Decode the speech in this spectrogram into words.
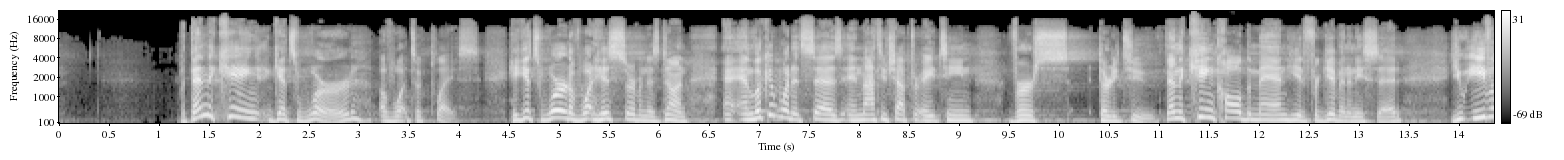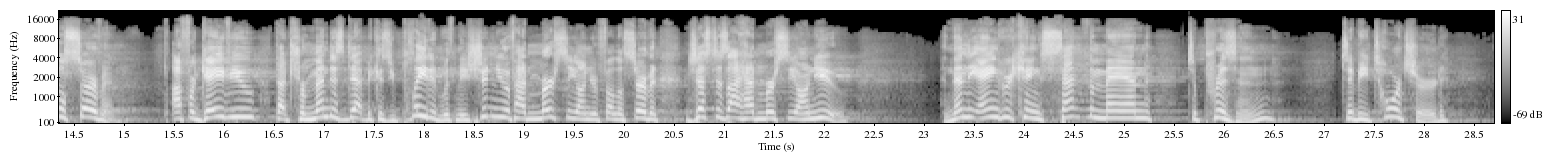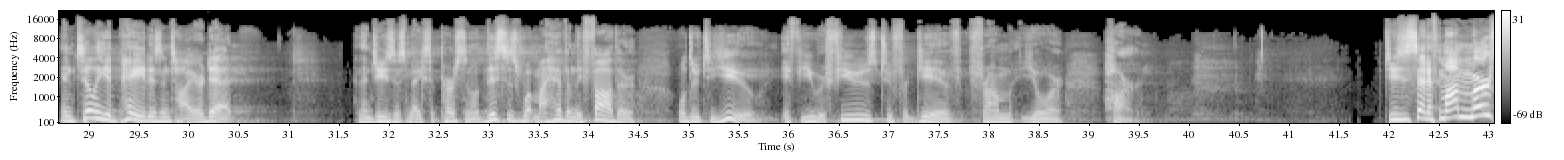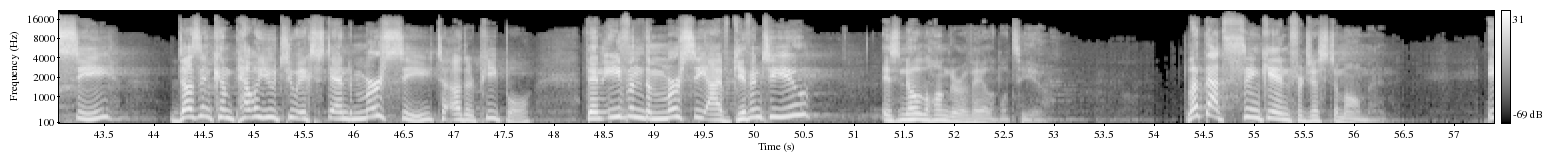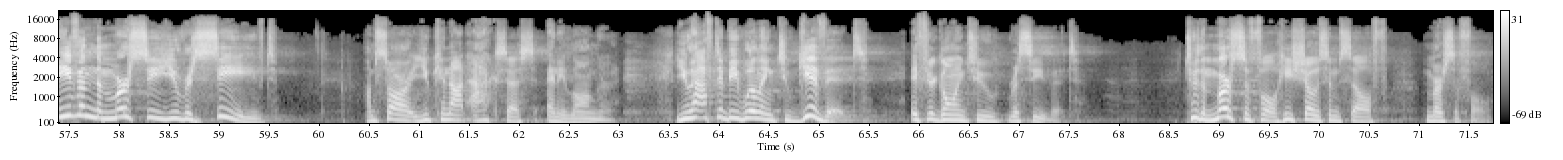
But then the king gets word of what took place. He gets word of what his servant has done. And look at what it says in Matthew chapter 18, verse 32. Then the king called the man he had forgiven and he said, You evil servant, I forgave you that tremendous debt because you pleaded with me. Shouldn't you have had mercy on your fellow servant just as I had mercy on you? And then the angry king sent the man to prison to be tortured until he had paid his entire debt. And then Jesus makes it personal. This is what my heavenly Father will do to you if you refuse to forgive from your heart. Jesus said, If my mercy doesn't compel you to extend mercy to other people, then even the mercy I've given to you is no longer available to you. Let that sink in for just a moment. Even the mercy you received I'm sorry, you cannot access any longer. You have to be willing to give it if you're going to receive it. To the merciful, he shows himself merciful.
